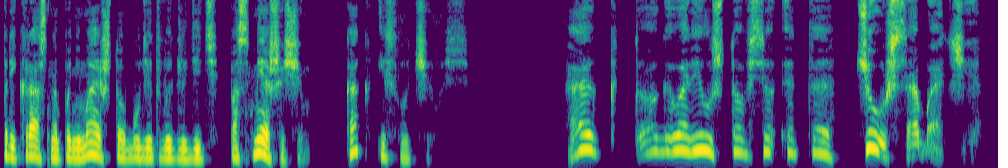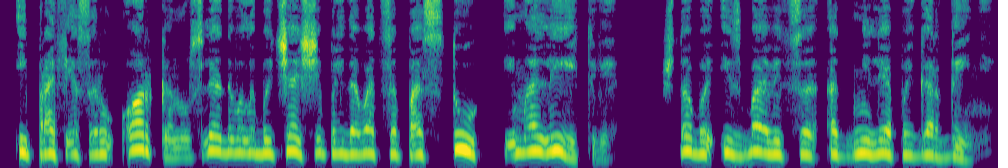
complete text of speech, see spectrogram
прекрасно понимая, что будет выглядеть посмешищем, как и случилось. — А кто говорил, что все это чушь собачья, и профессору Оркану следовало бы чаще предаваться посту и молитве, чтобы избавиться от нелепой гордыни?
